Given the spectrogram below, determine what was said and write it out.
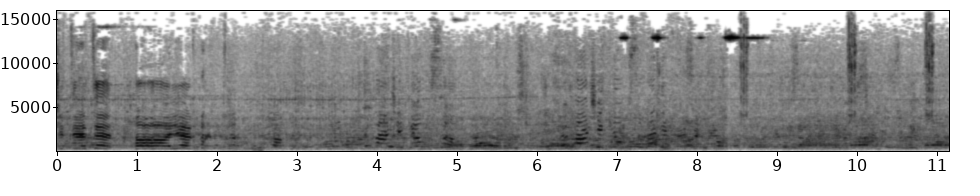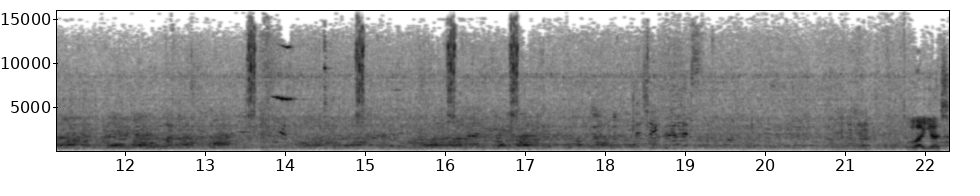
Şiddete hayır. Gökhan çekiyor musun? Gökhan çekiyor musun? Hadi. Kolay gelsin.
